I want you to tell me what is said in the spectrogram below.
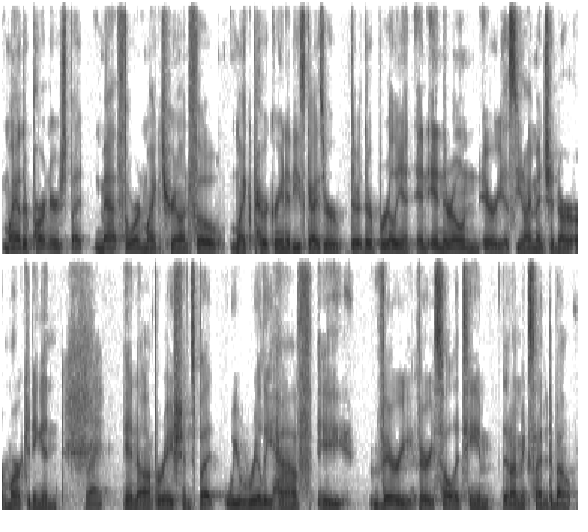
my other partners, but Matt Thorne, Mike Triunfo, Mike Perry Pellegrino, these guys are they're they're brilliant and in their own areas. You know, I mentioned our, our marketing and right. in operations, but we really have a very very solid team that I'm excited about.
